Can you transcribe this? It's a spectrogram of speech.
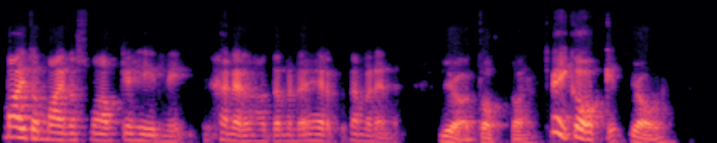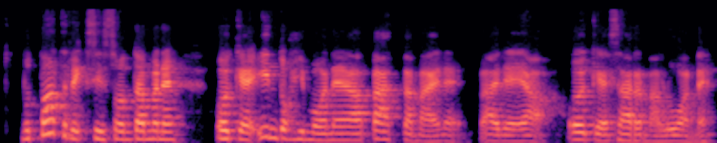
maitomainos vaan kehiin, niin hänellä on tämmöinen, her- tämmöinen... Joo, totta. Eikö ookin? Joo. Mutta Patrick siis on tämmöinen oikein intohimoinen ja päättämäinen ja oikein särmäluonne.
